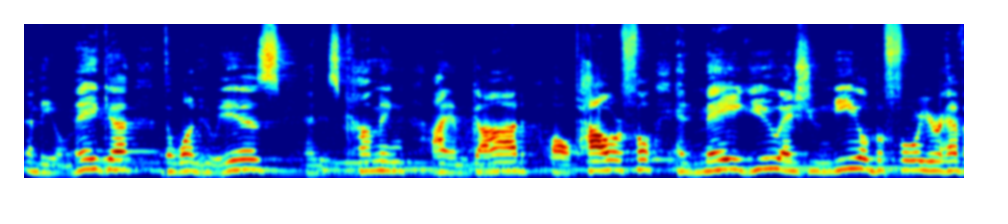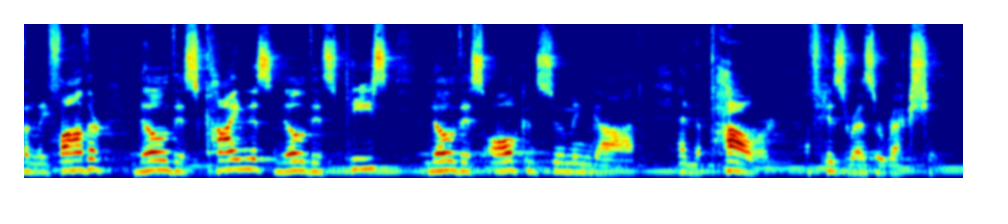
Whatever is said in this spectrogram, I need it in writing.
and the Omega, the one who is and is coming. I am God, all powerful. And may you, as you kneel before your heavenly Father, know this kindness, know this peace, know this all consuming God and the power of his resurrection.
